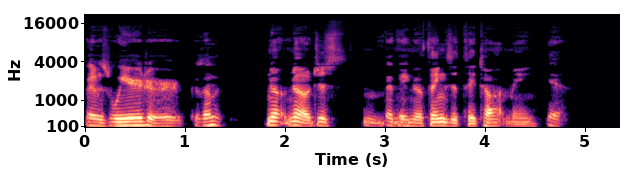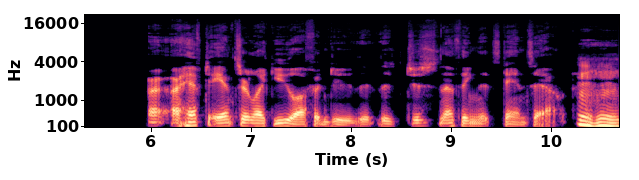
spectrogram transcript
It was weird, or because I'm No, no, just they- you know things that they taught me. Yeah. I, I have to answer like you often do. That there's just nothing that stands out. mm-hmm.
